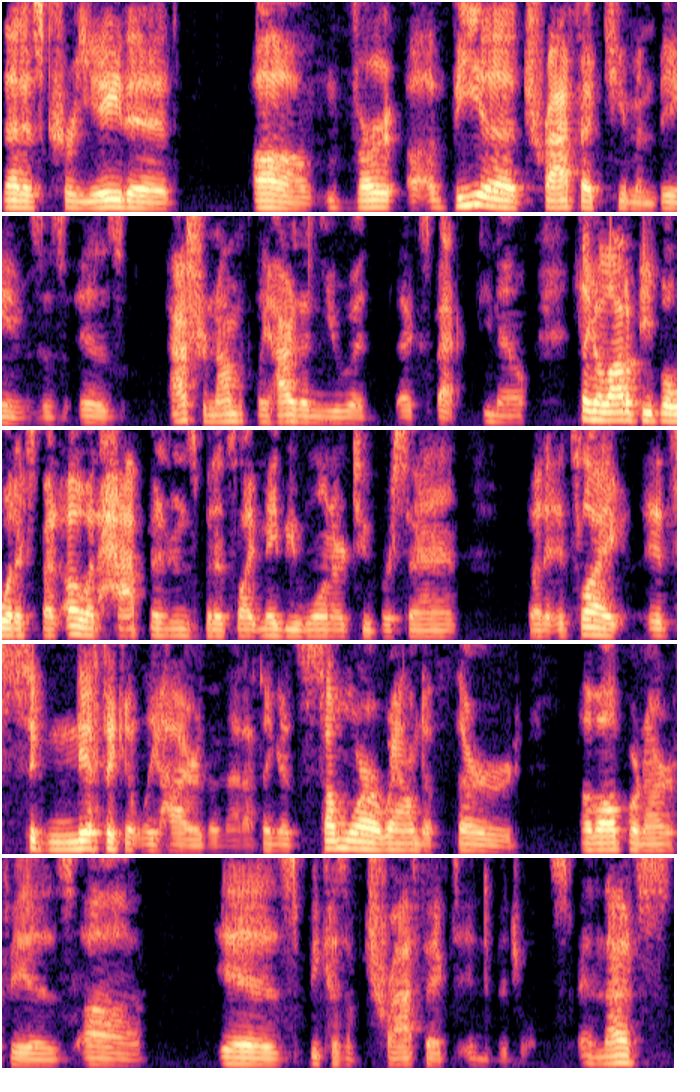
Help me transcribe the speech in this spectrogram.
that is created uh, ver, uh, via trafficked human beings is is astronomically higher than you would expect. You know, I think a lot of people would expect, oh, it happens, but it's like maybe one or two percent but it's like it's significantly higher than that. I think it's somewhere around a third of all pornography is uh, is because of trafficked individuals, and that's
